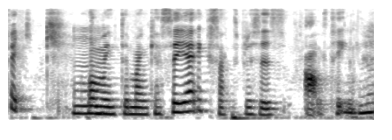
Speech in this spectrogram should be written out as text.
fake. Om inte man kan säga exakt precis allting.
